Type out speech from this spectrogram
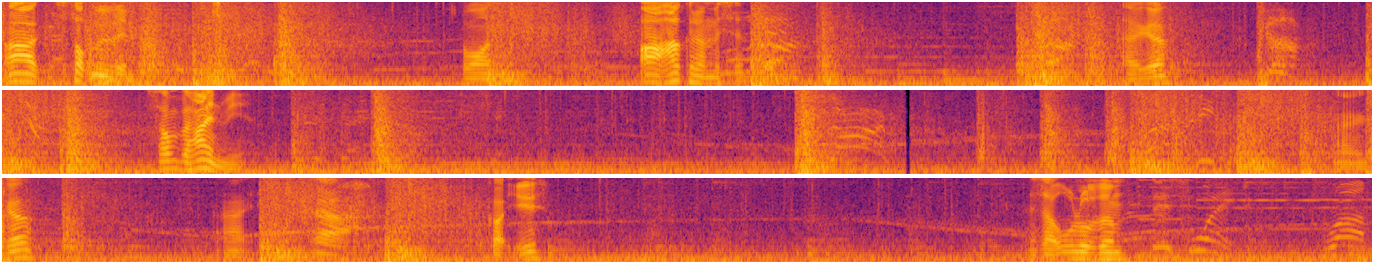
Ah, stop moving. Come on. Oh, how could I miss him? There we go. Someone behind me. There we go. Alright. Ah. Got you. Is that all of them? This way. Rob.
